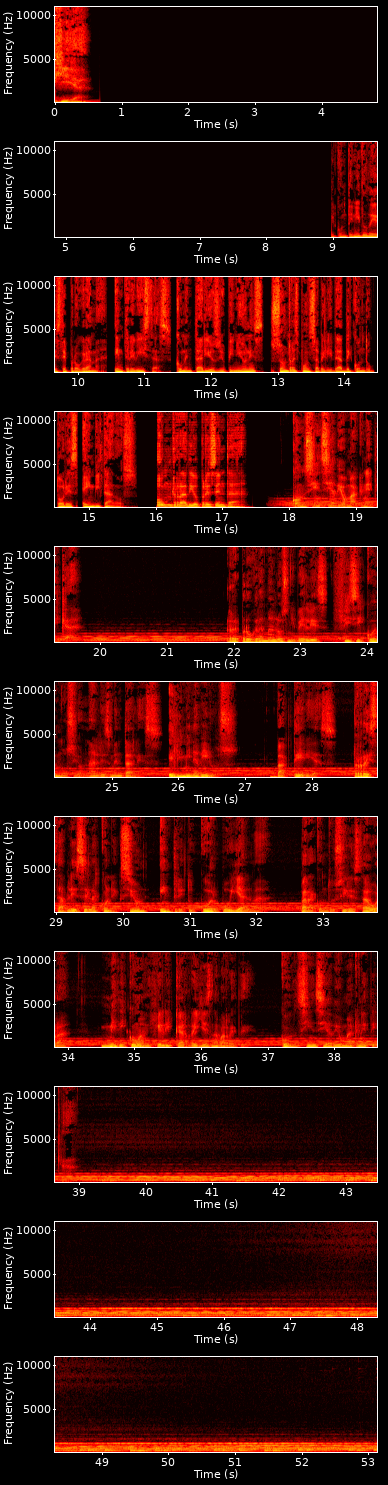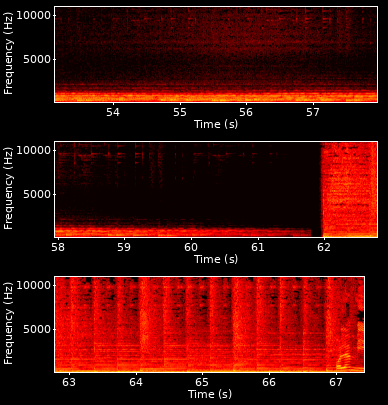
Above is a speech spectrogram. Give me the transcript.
energía. El contenido de este programa, entrevistas, comentarios y opiniones son responsabilidad de conductores e invitados. Om Radio presenta Conciencia biomagnética. Reprograma los niveles físico-emocionales mentales. Elimina virus, bacterias. Restablece la conexión entre tu cuerpo y alma. Para conducir esta hora, médico Angélica Reyes Navarrete. Conciencia biomagnética.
